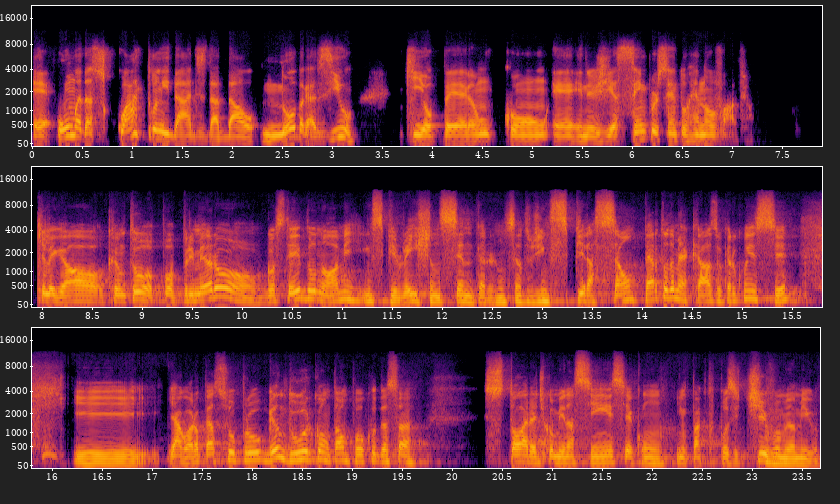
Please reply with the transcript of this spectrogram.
é uma das quatro unidades da Dow no Brasil que operam com é, energia 100% renovável. Que legal, Cantu. Pô, primeiro, gostei do nome Inspiration Center, um centro de inspiração perto da minha casa, eu quero conhecer. E, e agora eu peço para o Gandur contar um pouco dessa história de combinar ciência com impacto positivo, meu amigo.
